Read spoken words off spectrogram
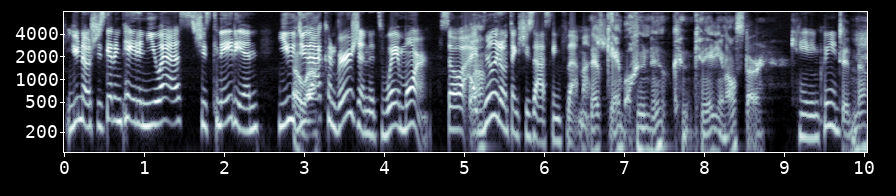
you know, she's getting paid in US. She's Canadian. You Oh, do wow. that conversion, it's way more. So I really don't think she's asking for that much. Neve Campbell, who knew? Can- Canadian All Star. Canadian Queen. Didn't know.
